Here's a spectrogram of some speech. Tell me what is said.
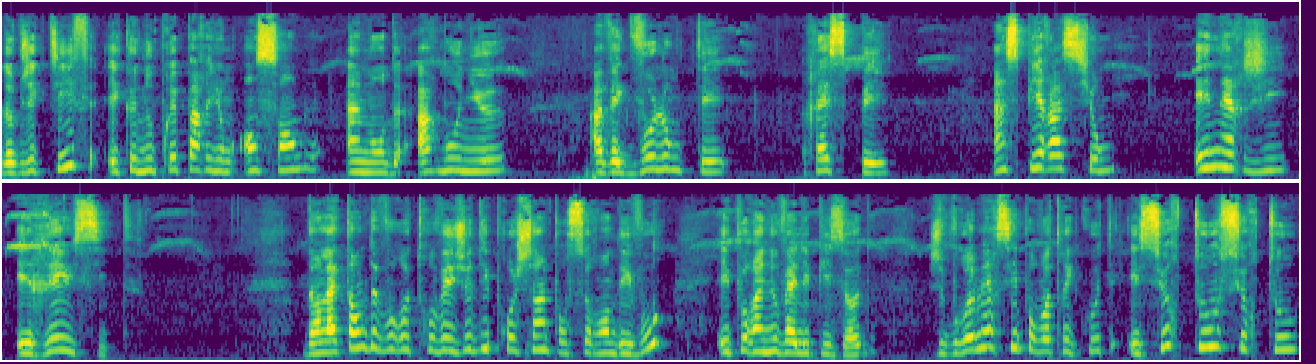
L'objectif est que nous préparions ensemble un monde harmonieux avec volonté, respect, inspiration, énergie et réussite. Dans l'attente de vous retrouver jeudi prochain pour ce rendez-vous et pour un nouvel épisode, je vous remercie pour votre écoute et surtout, surtout,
